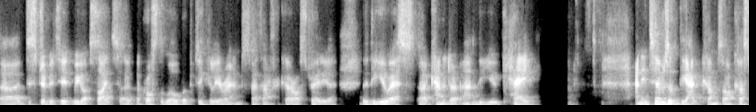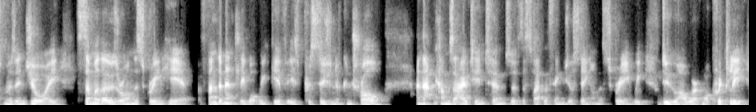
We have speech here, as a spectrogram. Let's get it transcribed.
uh, distributed. We got sites across the world, but particularly around South Africa, Australia, the US, uh, Canada, and the UK. And in terms of the outcomes our customers enjoy, some of those are on the screen here. Fundamentally, what we give is precision of control and that comes out in terms of the type of things you're seeing on the screen. We do our work more quickly,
